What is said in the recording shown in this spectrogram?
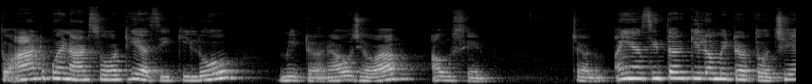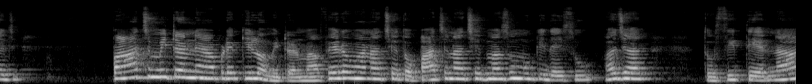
તો આઠ પોઈન્ટ આઠસો અઠ્યાસી કિલોમીટર આવો જવાબ આવશે. ચલો, અહીંયા સિત્તેર કિલોમીટર તો છે જ. પાંચ મીટરને આપણે કિલોમીટરમાં ફેરવવાના છે તો પાંચના છેદમાં શું મૂકી દઈશું? હજાર. તો સિત્તેરના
